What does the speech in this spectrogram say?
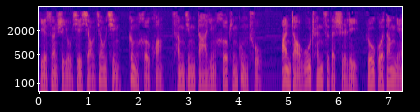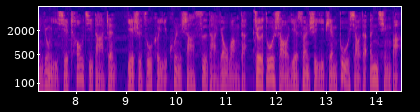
也算是有些小交情，更何况曾经答应和平共处。按照无尘子的实力，如果当年用一些超级大阵，也是足可以困杀四大妖王的。这多少也算是一片不小的恩情吧。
